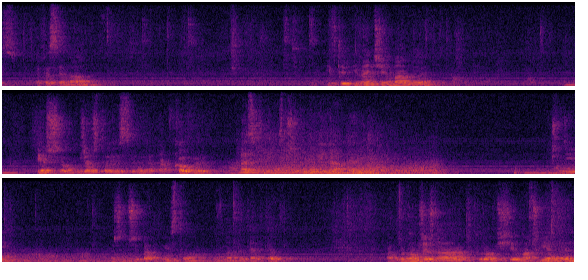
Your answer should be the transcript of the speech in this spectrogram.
z FSMA i w tym evencie mamy pierwszą rzecz to jest akkowy message, który nas przypominamy, czyli w naszym przypadku jest to movement detected. A drugą rzecz, na którą się maczujemy,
